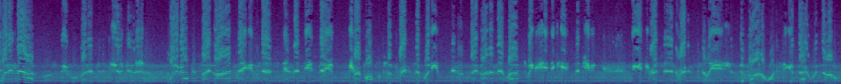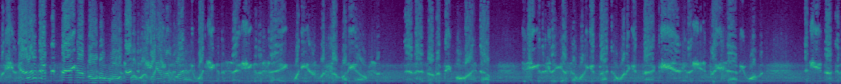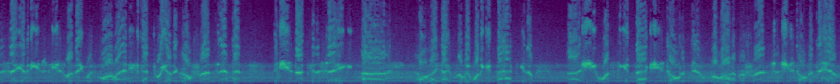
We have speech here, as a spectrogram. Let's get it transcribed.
What about- most people? But it, it's just too soon. What about this Ivana thing? It says in the Tuesday, Trump also told friends that Woody and Ivana met last week. She indicated that she'd be interested in reconciliation. Ivana wants to get back with Donald, but she Does after saying on Barbara Walters Well, that what's she she never going to would? say? What's she going to say? Is she going to say when he's with somebody else and, and has other people lined up? is she going to say, yes, I want to get back, I want to get back? She's, you know, she's a pretty savvy woman. And she's not going to say, I mean, he's, he's living with Marla, and he's got three other girlfriends, and then and she's not going to say, uh, oh, I, I really want to get back, you know. Uh, she wants to get back. She's told it to a lot of her friends, and she's told it to him.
